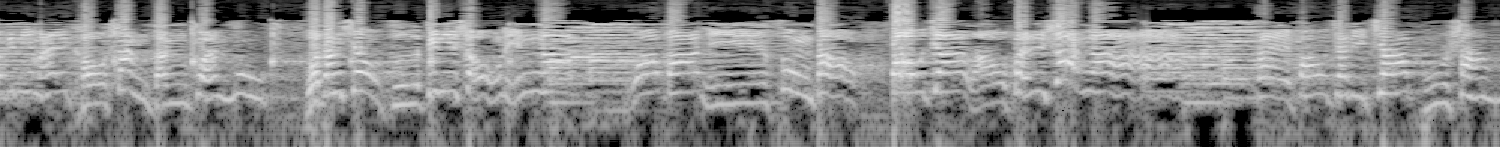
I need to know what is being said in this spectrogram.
我给你买口上等棺木，我当孝子给你守灵啊。我把你送到包家老坟上啊，在包家的家谱上，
